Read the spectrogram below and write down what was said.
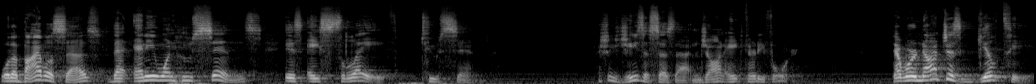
Well, the Bible says that anyone who sins is a slave to sin. Actually, Jesus says that in John 8 34. That we're not just guilty,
